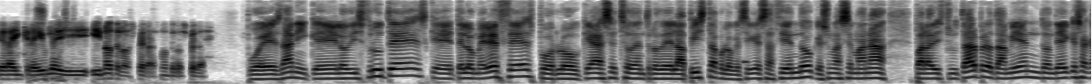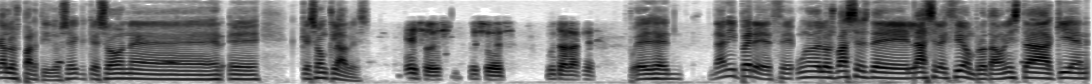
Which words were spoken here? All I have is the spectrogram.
era increíble y, no te lo esperas, no te lo esperas. Pues Dani, que lo disfrutes, que te lo mereces por lo que has hecho dentro de la pista, por lo que sigues haciendo, que es una semana para disfrutar, pero también donde hay que sacar los partidos, ¿eh? que son eh, eh, que son claves. Eso es, eso es. Muchas gracias. Pues Dani Pérez, uno de los bases de la selección, protagonista aquí en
